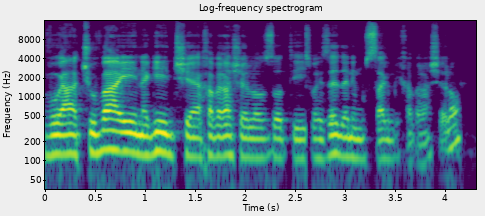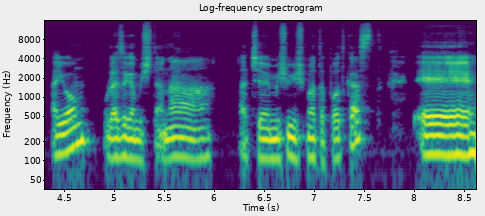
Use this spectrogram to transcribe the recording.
והתשובה היא נגיד שהחברה שלו זאת היא XYZ, אין לי מושג מי חברה שלו היום, אולי זה גם השתנה עד שמישהו ישמע את הפודקאסט. אה,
